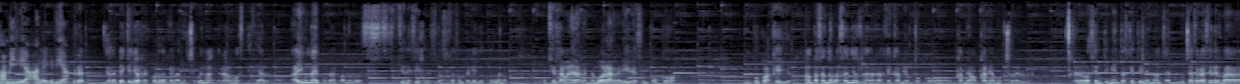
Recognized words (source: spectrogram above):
Familia, alegría. Yo de pequeño recuerdo que la Nochebuena era algo especial. Hay una época cuando los tienes hijos y los hijos son pequeños, pues bueno, en cierta manera rememoras, revives un poco un poco aquello. Van pasando los años, la verdad es que cambia un poco, cambia, cambia mucho el, los sentimientos que tienen. ¿no? En muchas ocasiones va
